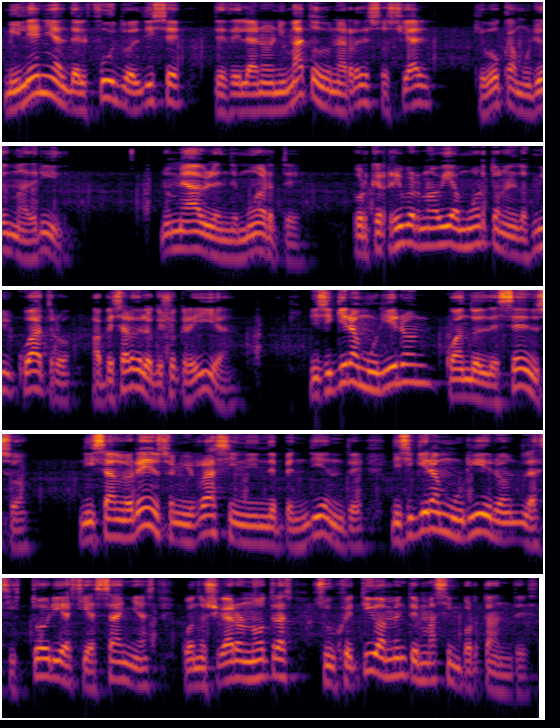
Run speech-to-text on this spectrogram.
millennial del fútbol, dice desde el anonimato de una red social que Boca murió en Madrid. No me hablen de muerte, porque River no había muerto en el 2004, a pesar de lo que yo creía. Ni siquiera murieron cuando el descenso, ni San Lorenzo, ni Racing, ni Independiente, ni siquiera murieron las historias y hazañas cuando llegaron otras subjetivamente más importantes.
